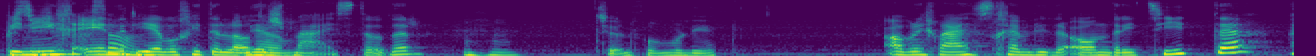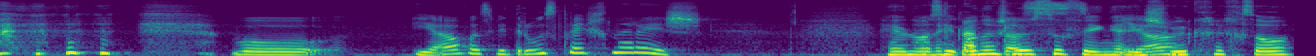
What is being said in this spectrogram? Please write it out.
bin ich eher die, die in den Laden ja. schmeißt, oder? Mhm. Schön formuliert. Aber ich weiß, es kommen wieder andere Zeiten, wo ja, was wieder ausgeglichener ist. Hey, und was ich, ich auch noch Schlüssel finde, ja. ist wirklich so,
